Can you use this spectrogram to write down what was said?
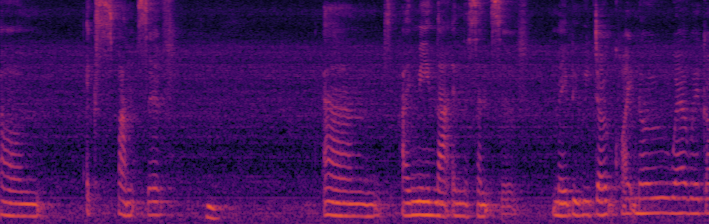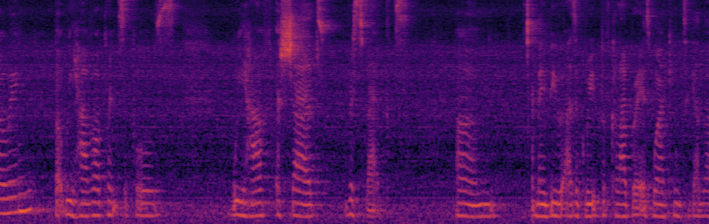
um, expansive. Mm. And I mean that in the sense of maybe we don't quite know where we're going, but we have our principles, we have a shared respect. Um, maybe as a group of collaborators working together.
